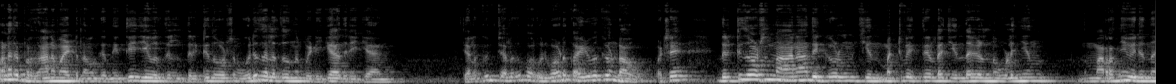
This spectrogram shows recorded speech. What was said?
വളരെ പ്രധാനമായിട്ട് നമുക്ക് നിത്യജീവിതത്തിൽ ദൃഷ്ടിദോഷം ഒരു സ്ഥലത്തു നിന്നും പിടിക്കാതിരിക്കാൻ ചിലർക്കും ചിലർക്ക് ഒരുപാട് കഴിവൊക്കെ ഉണ്ടാവും. പക്ഷേ ദൃഷ്ടിദോഷം നാനാ ദിക്കുകളിൽ നിന്ന് മറ്റു വ്യക്തികളുടെ ചിന്തകളിൽ നിന്ന് ഒളിഞ്ഞ് മറഞ്ഞു വരുന്ന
